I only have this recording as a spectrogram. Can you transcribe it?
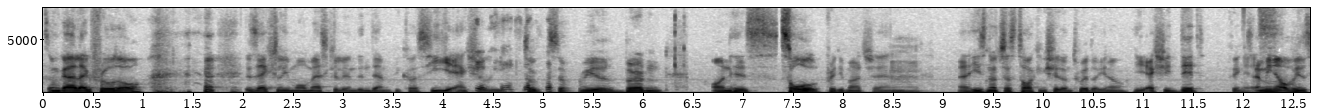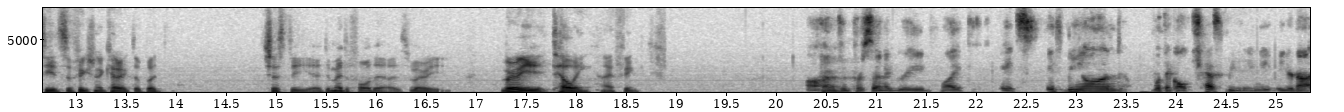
some guy like Frodo is actually more masculine than them because he actually took some real burden on his soul, pretty much, and Mhm. uh, he's not just talking shit on Twitter. You know, he actually did things. I mean, obviously it's a fictional character, but just the uh, the metaphor there is very, very telling. I think. Hundred percent agreed. Like it's it's beyond what they call chest beating. You- You're not,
